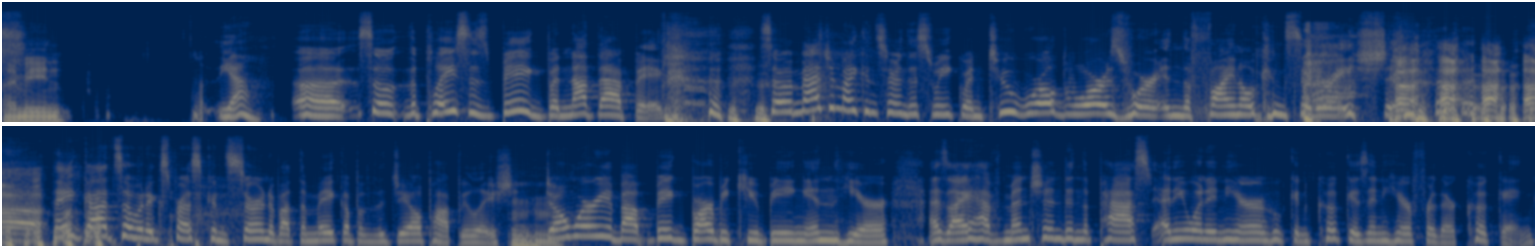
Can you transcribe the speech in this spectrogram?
I mean, Yeah. Uh, so the place is big, but not that big. so imagine my concern this week when two world wars were in the final consideration. Thank God someone expressed concern about the makeup of the jail population. Don't worry about big barbecue being in here. As I have mentioned in the past, anyone in here who can cook is in here for their cooking.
